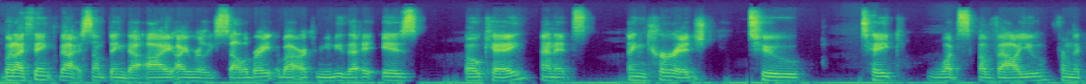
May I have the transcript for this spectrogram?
but I think that is something that I, I really celebrate about our community that it is okay and it's encouraged to take what's of value from the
